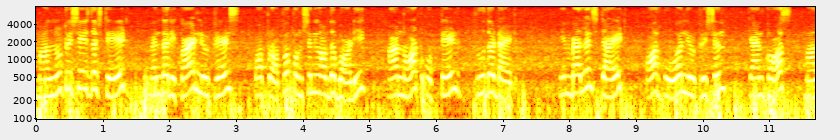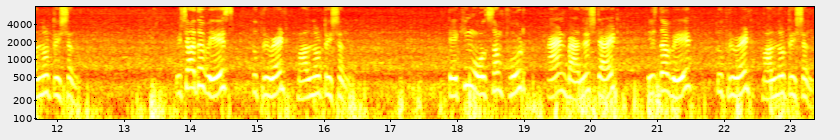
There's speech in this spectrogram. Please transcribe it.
Malnutrition is the state when the required nutrients for proper functioning of the body are not obtained through the diet. Imbalanced diet or overnutrition can cause malnutrition. Which are the ways to prevent malnutrition? Taking wholesome food and balanced diet is the way to prevent malnutrition.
